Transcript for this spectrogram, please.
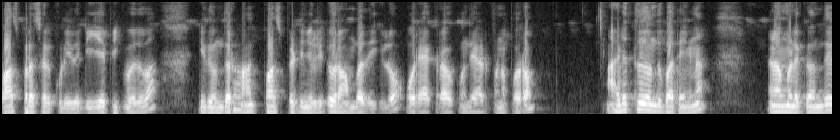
பாஸ்பரஸ் இருக்கக்கூடியது டிஏபிக்கு பொதுவாக இது வந்து ராக் பாஸ்பேட்டுன்னு சொல்லிட்டு ஒரு ஐம்பது கிலோ ஒரு ஏக்கராவுக்கு வந்து ஆட் பண்ண போகிறோம் அடுத்தது வந்து பார்த்தீங்கன்னா நம்மளுக்கு வந்து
